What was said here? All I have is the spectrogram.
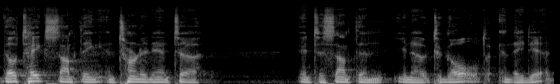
They'll take something and turn it into into something, you know, to gold, and they did.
